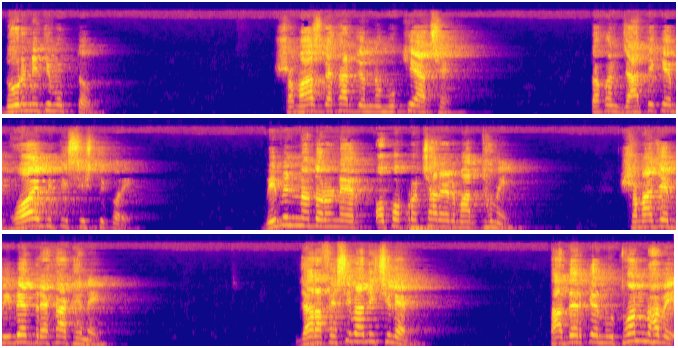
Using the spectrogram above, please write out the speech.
দুর্নীতিমুক্ত, সমাজ দেখার জন্য মুখিয়ে আছে, তখন জাতিকে ভয় ভীতি সৃষ্টি করে। বিভিন্ন ধরনের অপপ্রচারের মাধ্যমে সমাজে বিভেদ রেখা টেনে। যারা ফেসিবাদী ছিলেন, তাদেরকে নূতনভাবে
